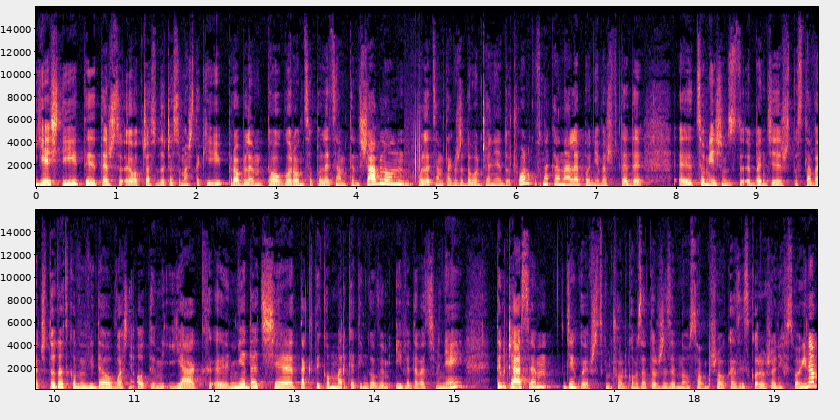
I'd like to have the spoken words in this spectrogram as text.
Jeśli Ty też od czasu do czasu masz taki problem, to gorąco polecam ten szablon. Polecam także dołączenie do członków na kanale, ponieważ wtedy e, co miesiąc będziesz dostawać dodatkowe wideo właśnie o tym, jak e, nie dać się taktykom marketingowym i wydawać mniej. Tymczasem dziękuję wszystkim członkom za to, że ze mną są przy okazji, skoro już o nich wspominam.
